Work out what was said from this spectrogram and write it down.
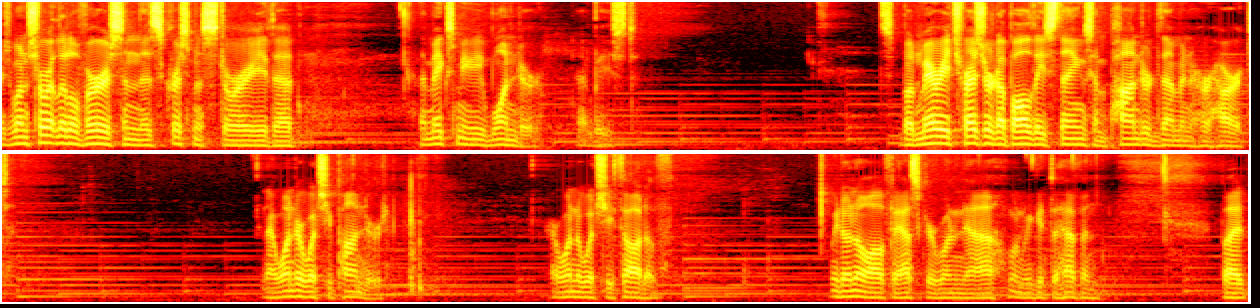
There's one short little verse in this Christmas story that, that makes me wonder, at least. It's, but Mary treasured up all these things and pondered them in her heart. And I wonder what she pondered. I wonder what she thought of. We don't know. I'll have to ask her when, uh, when we get to heaven. But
